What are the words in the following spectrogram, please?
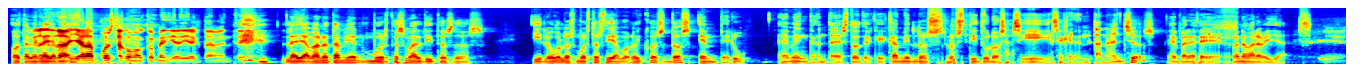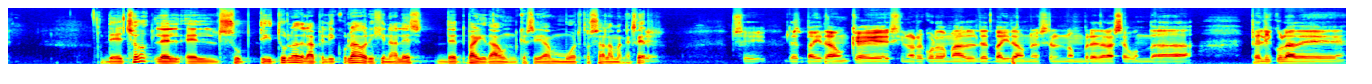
O también la La- llamaron, ya la han puesto como comedia directamente. la llamaron también Muertos Malditos 2. Y luego Los Muertos Diabólicos 2 en Perú. A mí me encanta esto de que cambien los, los títulos así, se queden tan anchos. Me parece una maravilla. Sí. De hecho, el, el subtítulo de la película original es Dead by Down, que se llama Muertos al Amanecer. Sí, Dead by Down, que si no recuerdo mal, Dead by Down es el nombre de la segunda película de,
